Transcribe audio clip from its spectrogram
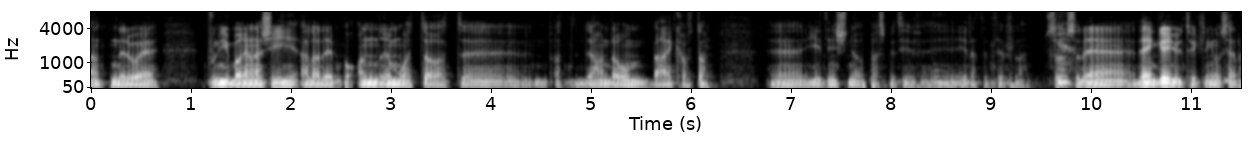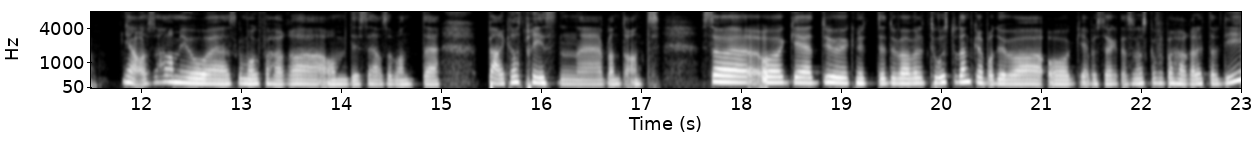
enten det da er fornybar energi, eller det er på andre måter at, at det handler om bærekraft. da. Eh, I et ingeniørperspektiv i, i dette tilfellet. Så, så det, det er en gøy utvikling å se. da. Ja, og så har vi jo, eh, skal vi også få høre om disse her som vant eh, Bærekraftprisen, blant annet. Så, og du, Knut, du var vel to studentgrupper du var og besøkte, så nå skal vi få høre litt av de.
